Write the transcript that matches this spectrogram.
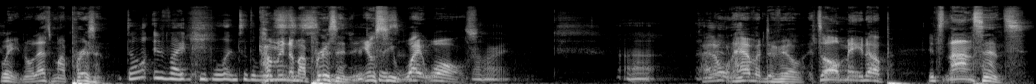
Wait, no, that's my prison. Don't invite people into the woods. Come into to my prison and you'll see white walls. All right. Uh, I don't have a DeVille. It's all made up. It's nonsense.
